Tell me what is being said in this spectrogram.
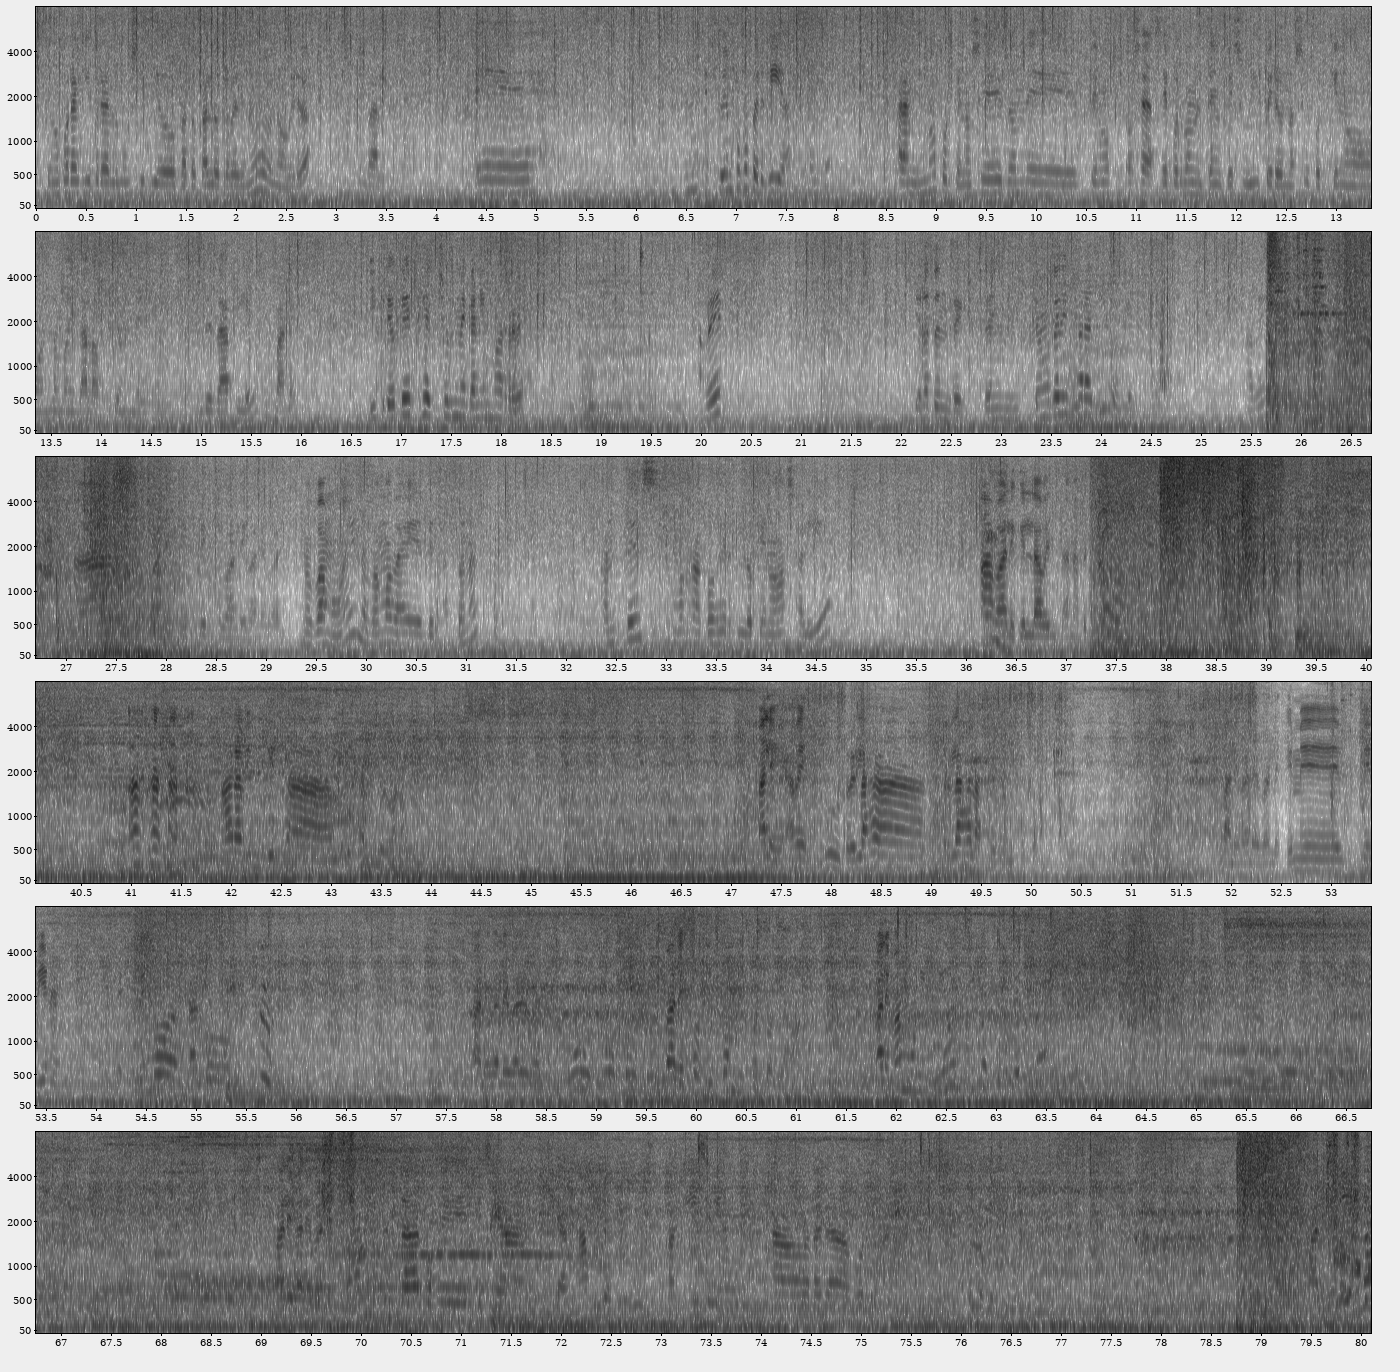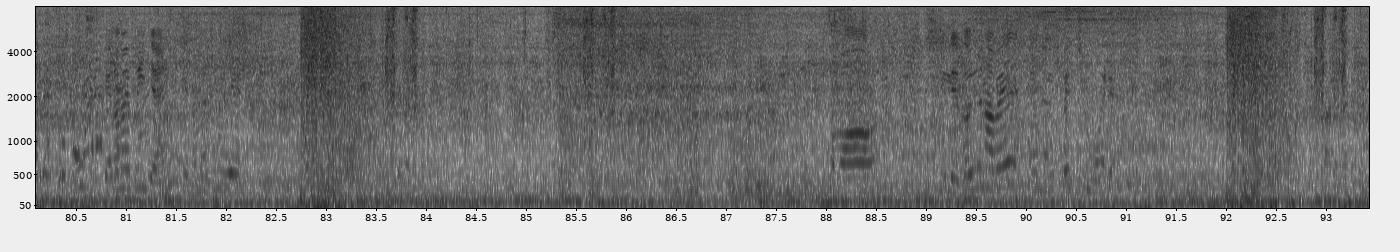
Tengo por aquí por algún sitio para tocarlo otra vez de nuevo, ¿no? ¿Verdad? Vale. Eh, mm, Estoy un poco perdida. Ahora mismo porque no sé dónde tengo que... O sea, sé por dónde tengo que subir, pero no sé por qué no, no me da la opción de, de darle, ¿vale? Y creo que es que he hecho el mecanismo al revés. A ver. Yo no tendré... ten- ¿Tengo que disparar aquí o qué? A ver. Ah, vale, perfecto, vale, vale, vale. Nos vamos, ¿eh? Nos vamos de, de esta zona. Antes vamos a coger lo que nos ha salido. Ah, vale, que es la ventana, perfecto. Ahora empieza, empieza el juego, ¿no? Vale, a ver, tú, relaja, relaja la fe un poco. Vale, vale, vale, que me, me viene. Tengo algo... Vale, vale, vale, vale. Uh, uh, uh, uh, Vale, zombies, zombies por todos lados. Vale, más munición, chicos, perfecto. Vale, vale, vale. Vamos a intentar coger que sea Mira, rápido, pero aquí sería una batalla gorda. Por lo que estoy buscando. Vale, no, me que no me pilla, ¿eh? Que no me pille... Como si le doy una vez en el pecho muere. Vale, vale.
